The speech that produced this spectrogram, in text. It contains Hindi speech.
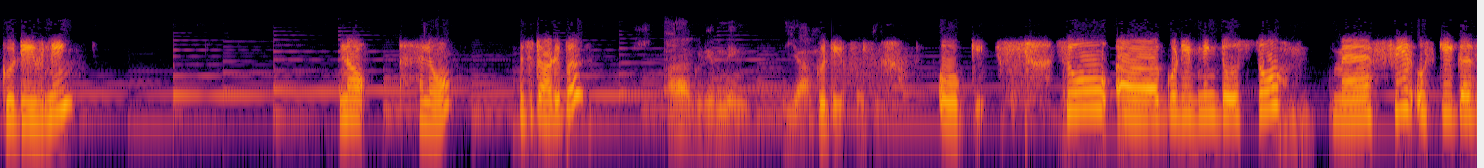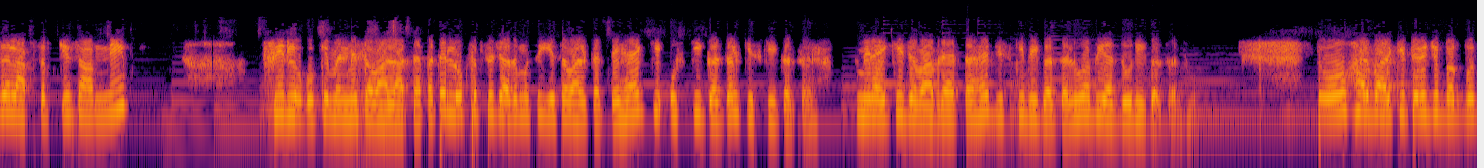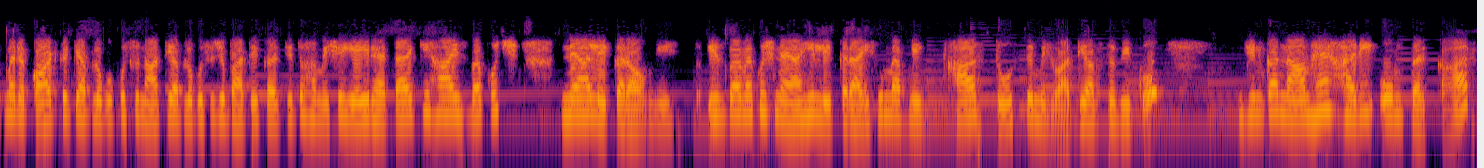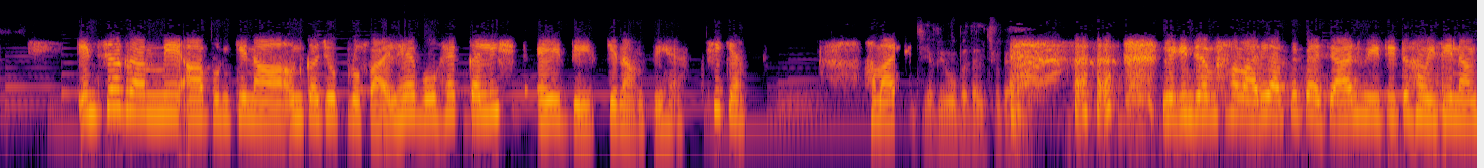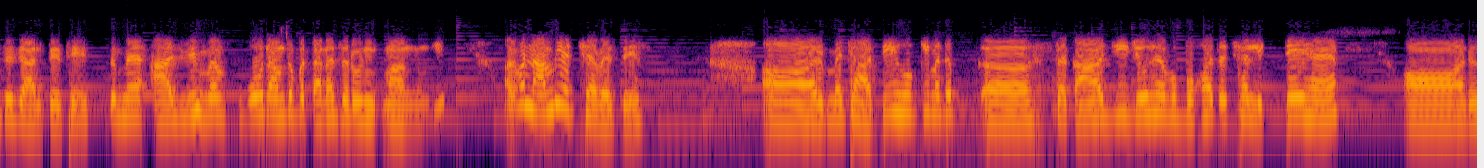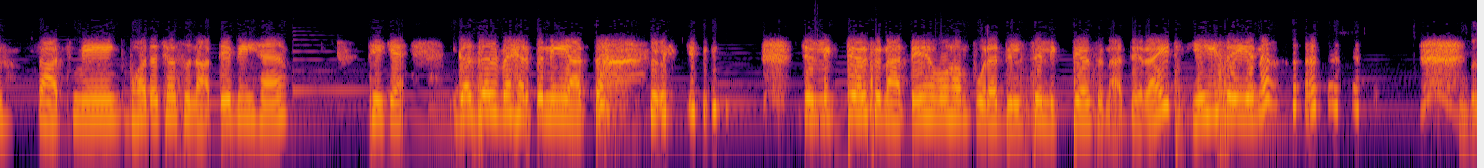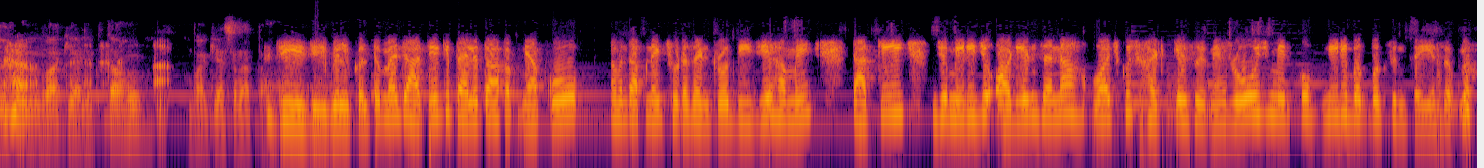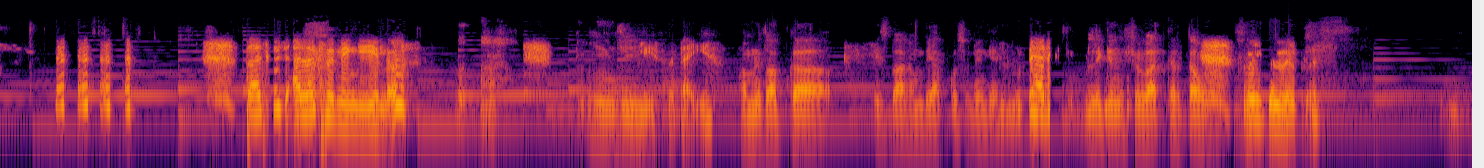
Good evening. No, hello. Is it audible? हाँ गुड इवनिंग या Good evening. Okay so good evening दोस्तों मैं फिर उसकी गज़ल आप सबके सामने फिर लोगों के मन में सवाल आता है पता है लोग सबसे ज़्यादा मुझसे ये सवाल करते हैं कि उसकी गज़ल किसकी गज़ल मेरा एक ही जवाब रहता है जिसकी भी गज़ल हो अभी अधूरी गज़ल हो तो हर बार की तरह जो बग बग में रिकॉर्ड करके आप लोगों को सुनाती आप लोगों से जो बातें करती तो हमेशा यही रहता है कि हाँ इस बार कुछ नया लेकर आऊँगी। तो इस बार मैं कुछ नया ही लेकर आई हूँ। मैं अपने खास दोस्त से मिलवाती हूँ आप सभी को जिनका नाम है हरि ओम सरकार। इंस्टाग्राम में आप उनके नाम उनका जो प्रोफ़ाइल है वो है कलिश ए दिल के नाम से है। ठीक है? हमारे जी अभी वो बदल चुका है। लेकिन जब हमारी आपसे पहचान हुई थी तो हम इसी नाम से जानते थे। तो मैं आज भी, मैं वो नाम तो बताना ज़रूर मांगूँगी। और वो नाम भी अच्छा है वैसे। और मैं चाहती हूँ कि मतलब सरकार जी जो है, वो बहुत अच्छा लिखते हैं और साथ में बहुत अच्छा सुनाते भी हैं। ठीक है? गज़ल बहर तो नहीं आता, लेकिन जो लिखते और सुनाते हैं वो हम पूरा दिल से लिखते और सुनाते हैं राइट यही सही है ना? बिल्कुल हाँ। वाकया लिखता हूँ वाकया सुनाता हूँ। जी जी बिल्कुल। तो मैं चाहती हूँ कि पहले तो आप अपने आप को मतलब अपना एक छोटा सा इंट्रो दीजिए हमें ताकि जो मेरी जो ऑडियंस है ना वो आज कुछ हटके सुने। रोज मेरे को मेरी बकबक सुनते हैं ये सब लोग। तो आज कुछ अलग सुनेंगे ये लोग। जी। प्लीज़ बताइए। हमने तो आपका इस बार हम भी आपको सुनेंगे। लेकिन शुरुआत करता हूँ। बिल्कुल बिल्कुल।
